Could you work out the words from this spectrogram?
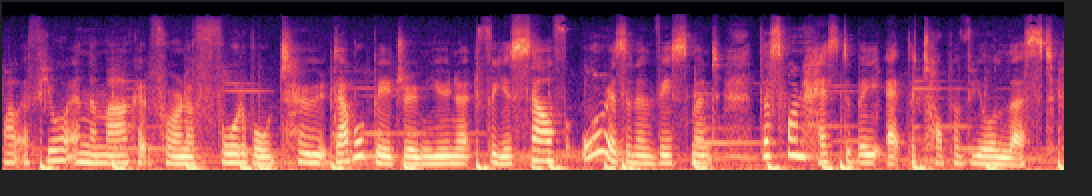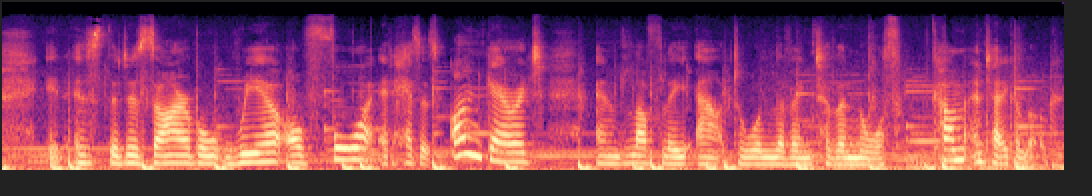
Well, if you're in the market for an affordable two double bedroom unit for yourself or as an investment, this one has to be at the top of your list. It is the desirable rear of four, it has its own garage and lovely outdoor living to the north. Come and take a look.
